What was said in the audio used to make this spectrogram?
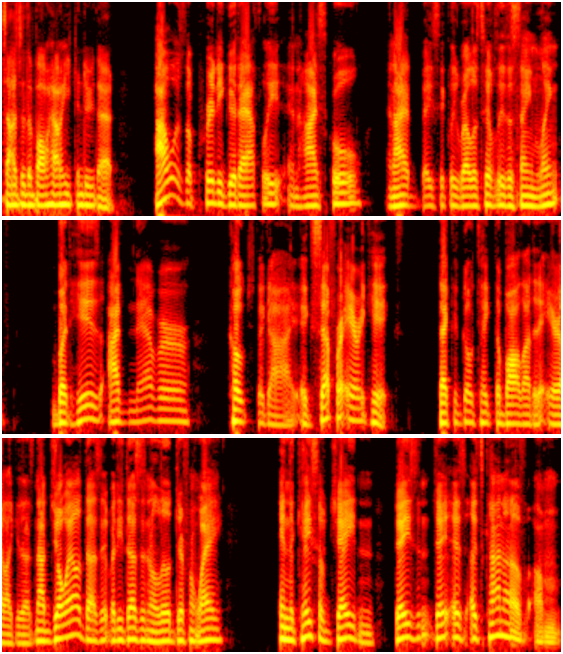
sides of the ball? How he can do that? I was a pretty good athlete in high school, and I had basically relatively the same length. But his, I've never coached a guy except for Eric Hicks that could go take the ball out of the air like he does. Now Joel does it, but he does it in a little different way. In the case of Jayden, Jason, Jay, it's, it's kind of um,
